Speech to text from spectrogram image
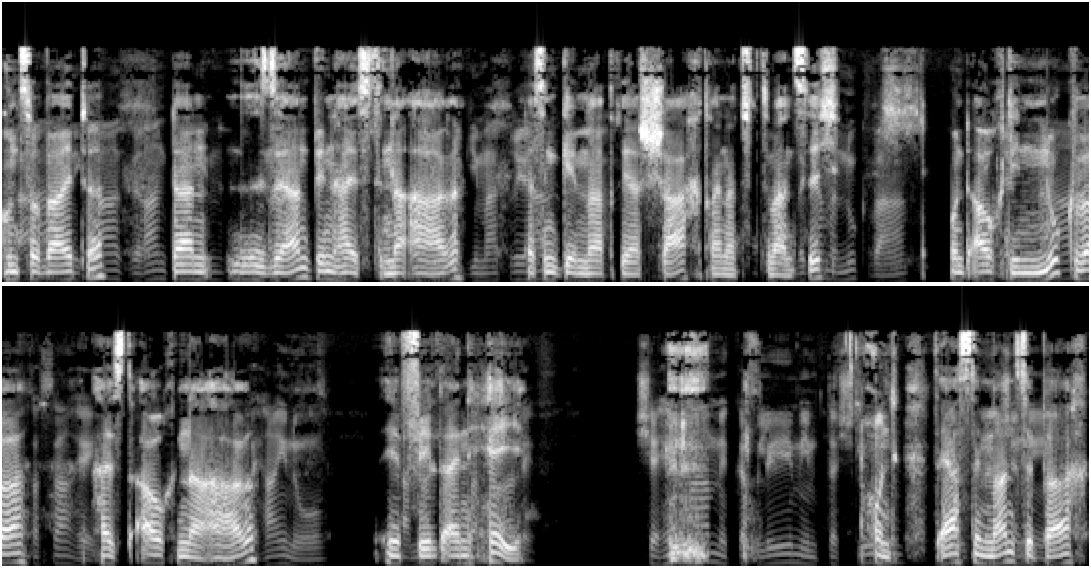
und so weiter. Dann Sernbin heißt Naar, das sind Gematria Schach 320. Und auch die Nukwa heißt auch Naar. Hier fehlt ein Hey. Und das erste Manzebach,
